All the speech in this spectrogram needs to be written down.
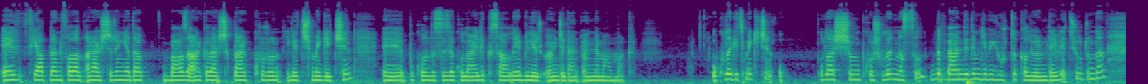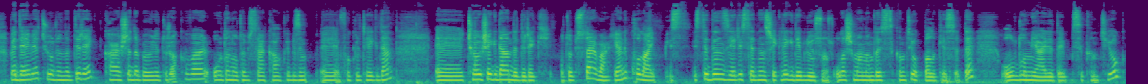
ev fiyatlarını falan araştırın ya da bazı arkadaşlıklar kurun, iletişime geçin. Ee, bu konuda size kolaylık sağlayabilir önceden önlem almak. Okula gitmek için ulaşım koşulları nasıl? Ben dediğim gibi yurtta kalıyorum devlet yurdunda ve devlet yurdunda direkt karşıda böyle durak var. Oradan otobüsler kalkıyor bizim e, fakülteye giden. E, Çağış'a giden de direkt otobüsler var. Yani kolay. istediğiniz yere istediğiniz şekilde gidebiliyorsunuz. Ulaşım anlamında sıkıntı yok Balıkesir'de. Olduğum yerde de bir sıkıntı yok.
